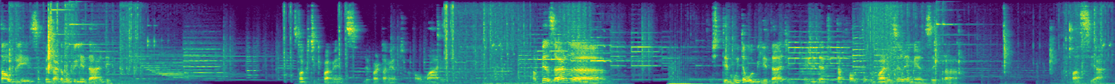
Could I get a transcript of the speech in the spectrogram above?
Talvez, apesar da mobilidade, estoque de equipamentos, departamento, armário, apesar da, de ter muita mobilidade, ele deve estar faltando vários elementos aí para passear.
